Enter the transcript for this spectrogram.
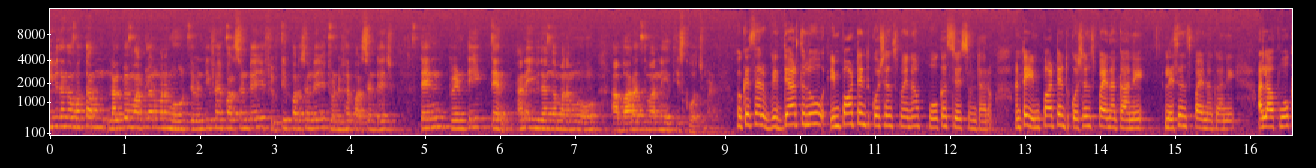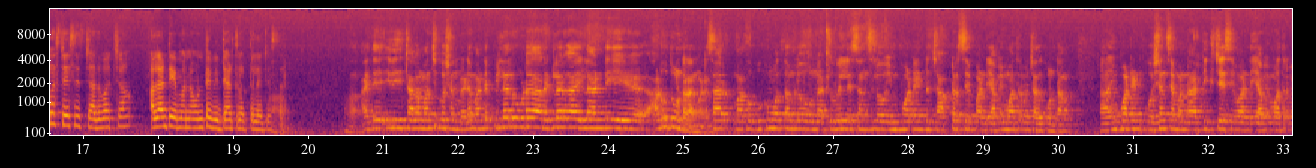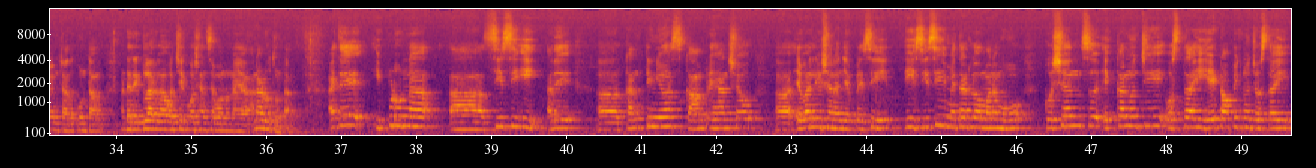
ఈ విధంగా మొత్తం నలభై మార్కులను మనము twenty five percentage fifty percentage twenty five percentage ten twenty ten అనే ఈ విధంగా మనము ఆ భారత్వాన్ని తీసుకోవచ్చు మేడం. ఓకే సార్ విద్యార్థులు ఇంపార్టెంట్ క్వశ్చన్స్ పైన ఫోకస్ చేస్తుంటారు. అంటే ఇంపార్టెంట్ క్వశ్చన్స్ పైన కానీ లెసన్స్ పైన కానీ అలా ఫోకస్ చేసి చదవచ్చా? అలాంటి ఏమైనా ఉంటే విద్యార్థులకు తెలియజేస్తారు? అయితే ఇది చాలా మంచి క్వశ్చన్ మేడం అంటే పిల్లలు కూడా రెగ్యులర్గా ఇలాంటి అడుగుతూ ఉంటారు అనమాట సార్ మాకు బుక్ మొత్తంలో ఉన్న ట్వెల్వ్ లెసన్స్లో ఇంపార్టెంట్ చాప్టర్స్ చెప్పండి. అవి మాత్రమే చదువుకుంటాం. ఇంపార్టెంట్ క్వశ్చన్స్ ఏమన్నా టిక్ చేసి ఇవ్వండి అవి మాత్రమే మేము చదువుకుంటాం. అంటే రెగ్యులర్గా వచ్చే క్వశ్చన్స్ ఏమైనా ఉన్నాయా అని అడుగుతుంటారు. అయితే ఇప్పుడున్న సిసిఈ అదే కంటిన్యూస్ కాంప్రిహెన్షివ్ ఎవల్యూషన్ అని చెప్పేసి ఈ సిసిఈ మెథడ్లో మనము క్వశ్చన్స్ ఎక్కడి నుంచి వస్తాయి ఏ టాపిక్ నుంచి వస్తాయి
